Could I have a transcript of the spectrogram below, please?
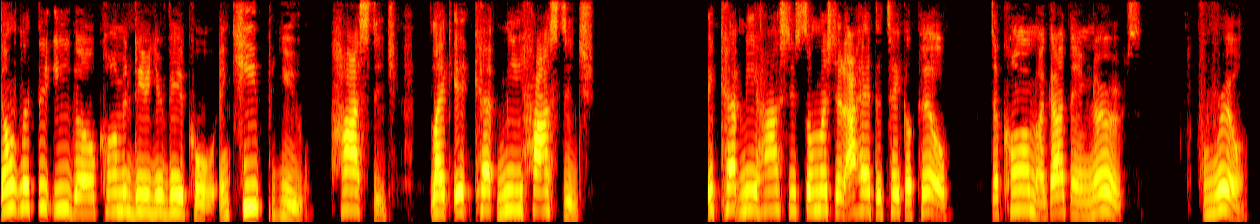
Don't let the ego commandeer your vehicle and keep you hostage. Like it kept me hostage it kept me hostage so much that I had to take a pill to calm my goddamn nerves. For real.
